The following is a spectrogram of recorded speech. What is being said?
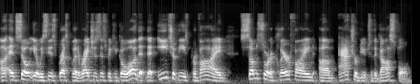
Uh, and so, you know, we see this breastplate of righteousness. We could go on that that each of these provide some sort of clarifying um, attribute to the gospel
